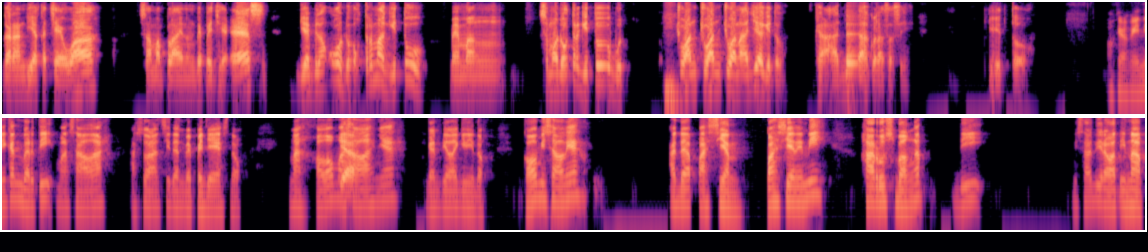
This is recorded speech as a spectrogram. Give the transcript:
gara dia kecewa sama pelayanan BPJS, dia bilang, oh dokter mah gitu, memang semua dokter gitu, but cuan-cuan-cuan aja gitu. Gak ada aku rasa sih. Gitu. Oke oke, ini kan berarti masalah asuransi dan BPJS dok. Nah kalau Ya. masalahnya ganti lagi nih dok. Kalau misalnya ada pasien, pasien ini harus banget di misalnya dirawat inap,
